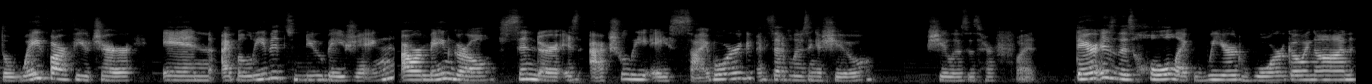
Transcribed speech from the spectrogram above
the way far future in, I believe it's New Beijing. Our main girl, Cinder, is actually a cyborg. Instead of losing a shoe, she loses her foot there is this whole like weird war going on.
